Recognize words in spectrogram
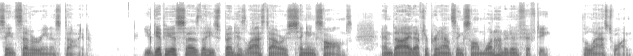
St. Severinus died. Eugippius says that he spent his last hours singing psalms, and died after pronouncing Psalm 150, the last one.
